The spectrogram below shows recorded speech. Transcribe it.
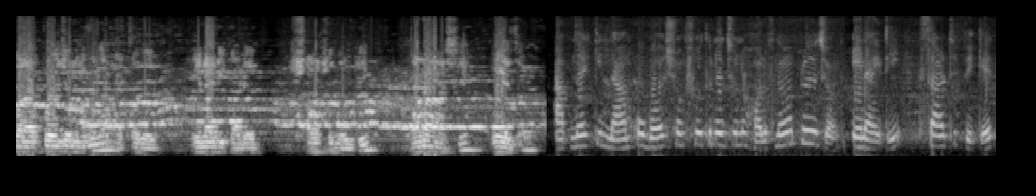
করার প্রয়োজন হবে না। আপনাদের এনআইডি কার্ডের সংশোধনটি অনায়াসে হয়ে যাবে আপনার কি নাম ও বয়স সংশোধনের জন্য হলফনামা প্রয়োজন? এনআইডি সার্টিফিকেট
